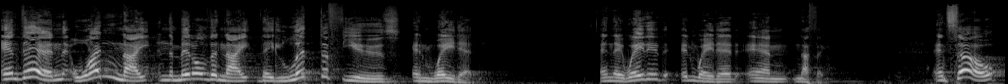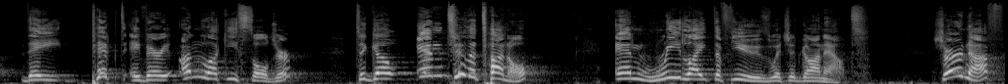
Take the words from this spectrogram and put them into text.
And then one night, in the middle of the night, they lit the fuse and waited. And they waited and waited and nothing. And so they picked a very unlucky soldier to go into the tunnel and relight the fuse which had gone out. Sure enough,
